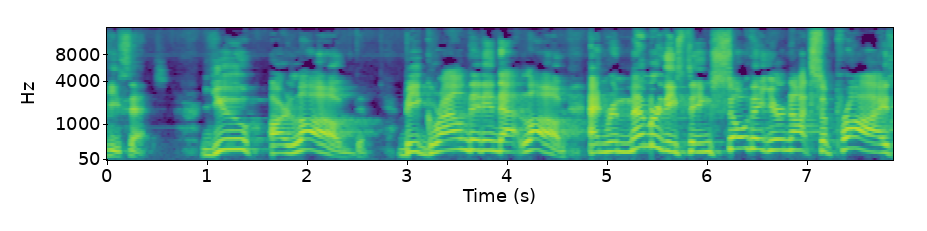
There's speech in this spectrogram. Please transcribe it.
he says. You are loved. Be grounded in that love and remember these things so that you're not surprised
